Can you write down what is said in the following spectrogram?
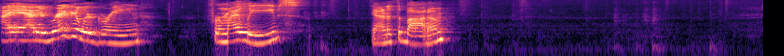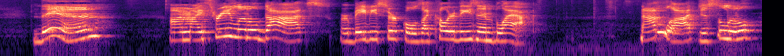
I added regular green for my leaves down at the bottom. Then on my three little dots or baby circles, I colored these in black. Not a lot, just a little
